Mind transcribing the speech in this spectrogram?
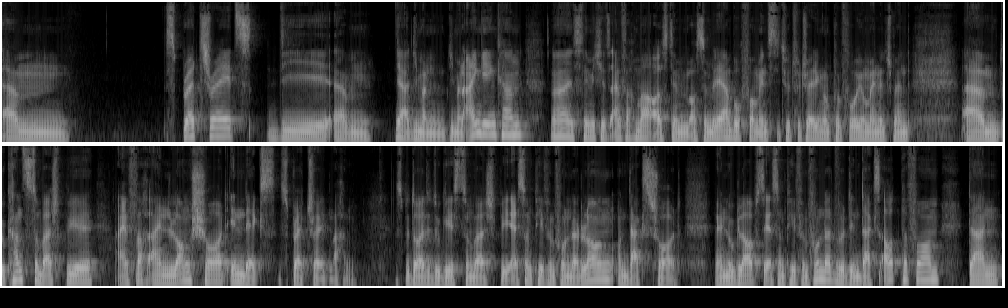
ähm, Spread Trades, die ähm, ja, die man, die man eingehen kann. Na, jetzt nehme ich jetzt einfach mal aus dem, aus dem Lehrbuch vom Institut für Trading und Portfolio Management. Ähm, du kannst zum Beispiel einfach einen Long-Short-Index-Spread Trade machen. Das bedeutet, du gehst zum Beispiel S&P 500 Long und DAX Short. Wenn du glaubst, der S&P 500 wird den DAX outperformen, dann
